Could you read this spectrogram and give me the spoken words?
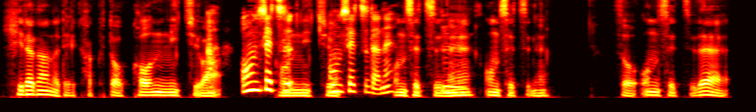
ひらがなで書くと、こんにちあは、、音こん節。にちは音。節だね。音節ね、音節ね。そう、音節で、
